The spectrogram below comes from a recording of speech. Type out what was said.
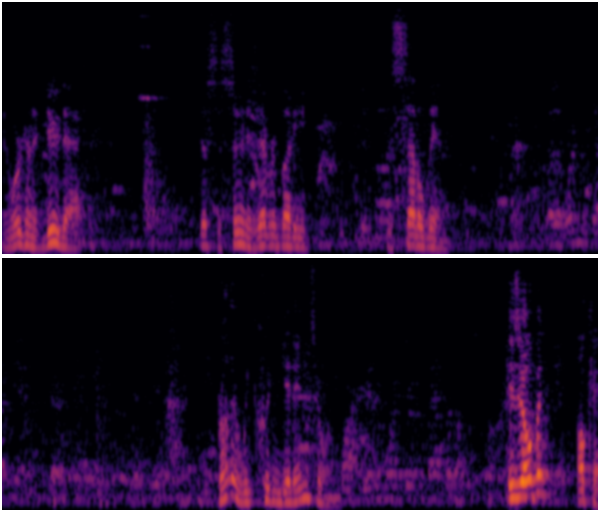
And we're going to do that just as soon as everybody is settled in. Brother, we couldn't get into them. Is it open? Okay.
